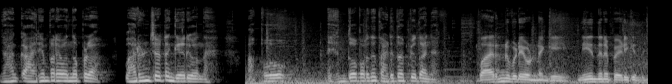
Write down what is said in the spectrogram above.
ഞാൻ കാര്യം പറയാൻ വന്നപ്പോഴാ വരുൺ ചേട്ടൻ കയറി വന്നേ. അപ്പോ എന്തോ പറഞ്ഞ് തടി തപ്പിയതാ ഞാൻ. വരുൺ ഇവിടെ ഉണ്ടെങ്കിൽ നീ എന്തിനു പേടിക്കുന്നു?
